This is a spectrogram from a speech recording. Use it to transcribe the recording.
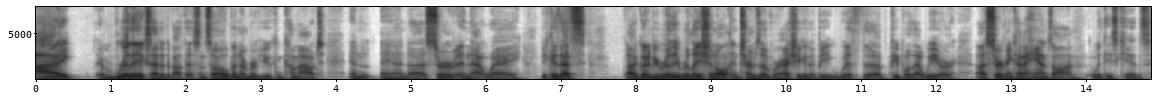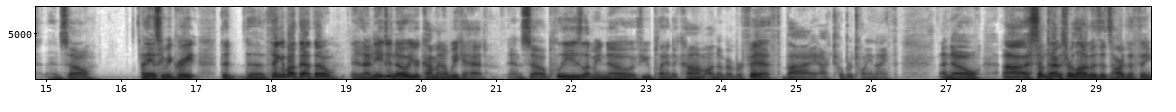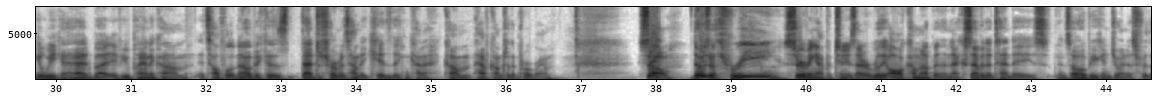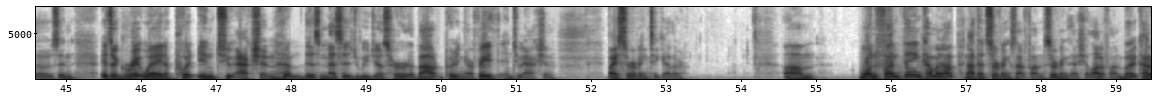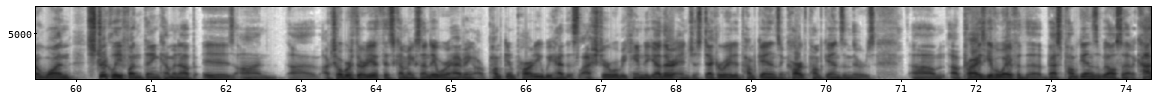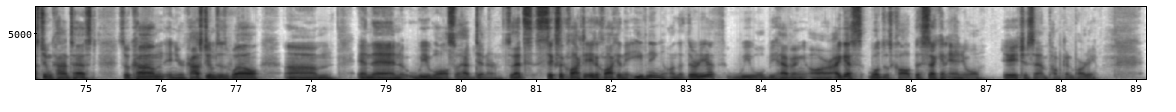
I am really excited about this, and so I hope a number of you can come out and and uh, serve in that way because that's uh, going to be really relational in terms of we're actually going to be with the people that we are uh, serving, kind of hands on with these kids. And so I think it's going to be great. The, the thing about that, though, is I need to know you're coming a week ahead. And so please let me know if you plan to come on November 5th by October 29th. I know uh, sometimes for a lot of us it's hard to think a week ahead, but if you plan to come, it's helpful to know because that determines how many kids they can kind of come have come to the program. So those are three serving opportunities that are really all coming up in the next seven to 10 days. And so I hope you can join us for those. And it's a great way to put into action this message we just heard about putting our faith into action by serving together. Um, one fun thing coming up, not that serving is not fun, serving is actually a lot of fun, but kind of one strictly fun thing coming up is on uh, October 30th, this coming Sunday. We're having our pumpkin party. We had this last year where we came together and just decorated pumpkins and carved pumpkins, and there's um, a prize giveaway for the best pumpkins. We also had a costume contest. So come in your costumes as well. Um, and then we will also have dinner. So that's 6 o'clock to 8 o'clock in the evening on the 30th. We will be having our, I guess we'll just call it the second annual AHSM pumpkin party.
